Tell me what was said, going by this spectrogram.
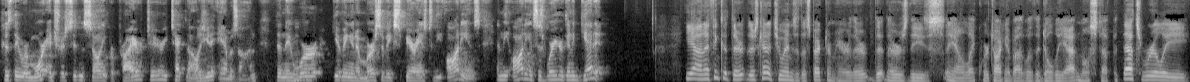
because they were more interested in selling proprietary technology to Amazon than they Mhm. were giving an immersive experience to the audience. And the audience is where you're going to get it. Yeah, and I think that there, there's kind of two ends of the spectrum here. There, there's these, you know, like we're talking about with the Dolby Atmos stuff, but that's really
